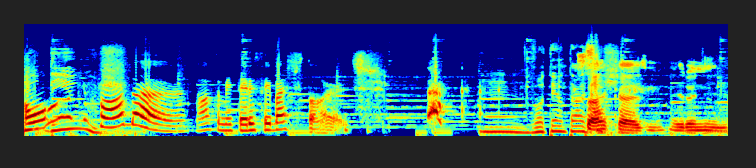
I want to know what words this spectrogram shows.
Oh, Deus. foda! Nossa, me interessei bastante. Hum, vou tentar assistir. Sarcasmo, ironia.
